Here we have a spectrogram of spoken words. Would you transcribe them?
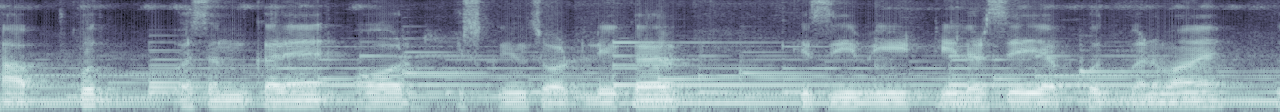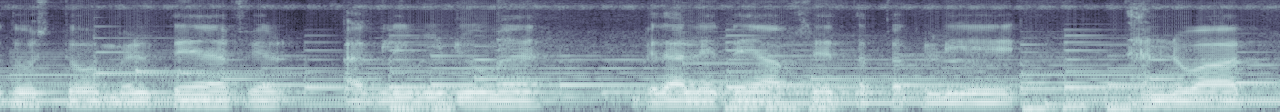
आप खुद पसंद करें और स्क्रीनशॉट लेकर किसी भी टेलर से या खुद बनवाएँ। तो दोस्तों, मिलते हैं फिर अगली वीडियो में। विदा लेते हैं आपसे। तब तक के लिए धन्यवाद।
